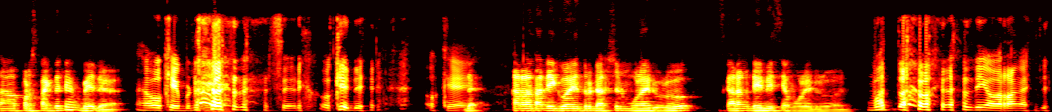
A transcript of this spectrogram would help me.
sama perspektifnya beda. Ah, Oke, benar. Iya. Serius. Oke deh. Oke. Da- Karena tadi gue introduction mulai dulu, sekarang Dennis yang mulai duluan. What the hell, ini orang aja.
